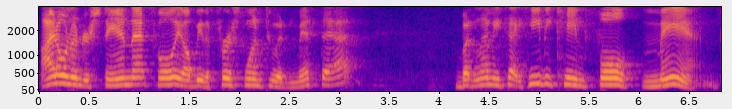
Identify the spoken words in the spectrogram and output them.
I don't understand that fully. I'll be the first one to admit that. But let me tell you, he became full man.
